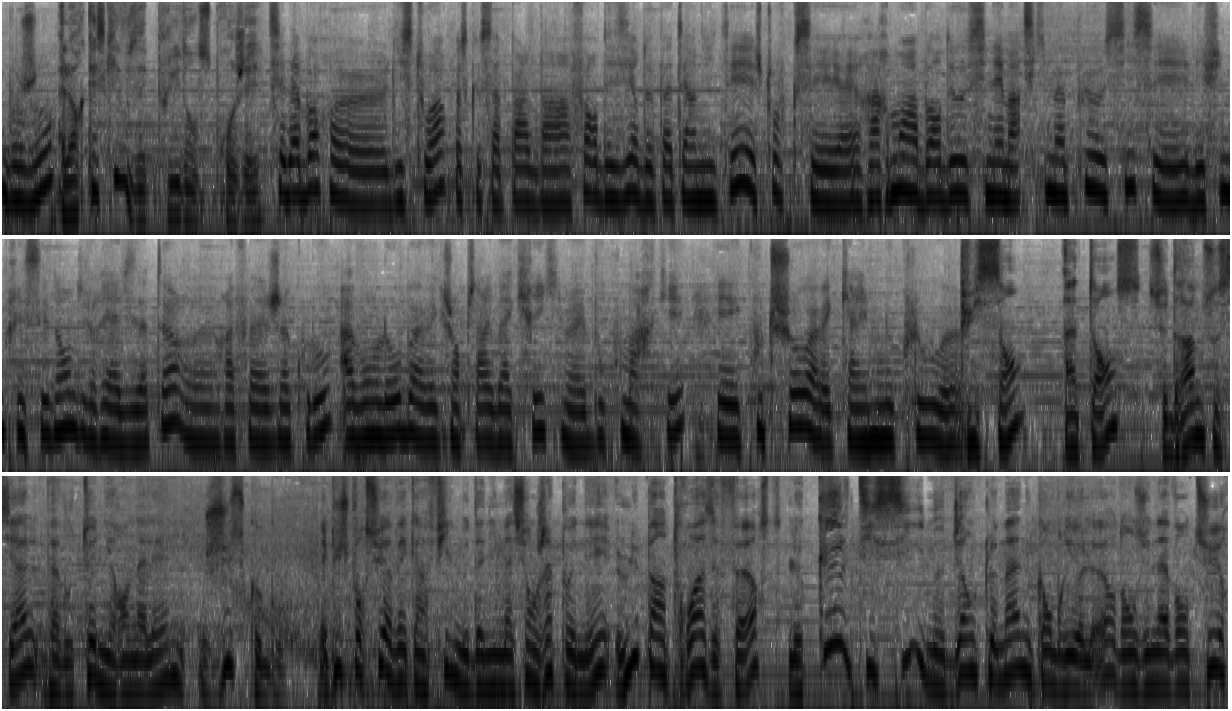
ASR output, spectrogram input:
Bonjour. Alors qu'est-ce qui vous a plu dans ce projet? C'est d'abord euh, l'histoire parce que ça parle d'un fort désir de paternité et je trouve que c'est rarement abordé au cinéma. Ce qui m'a plu aussi, c'est les films précédents du réalisateur euh, Raphaël Jacoulot, Avant l'aube avec Jean-Pierre Bacry qui m'avait beaucoup marqué et Coup de chaud avec Karim Leclou. euh. Puissant, intense, ce drame social va vous tenir en haleine jusqu'au bout. Et puis je poursuis avec un film d'animation japonais, Lupin 3 The First, le cultissime gentleman cambrioleur dans une aventure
